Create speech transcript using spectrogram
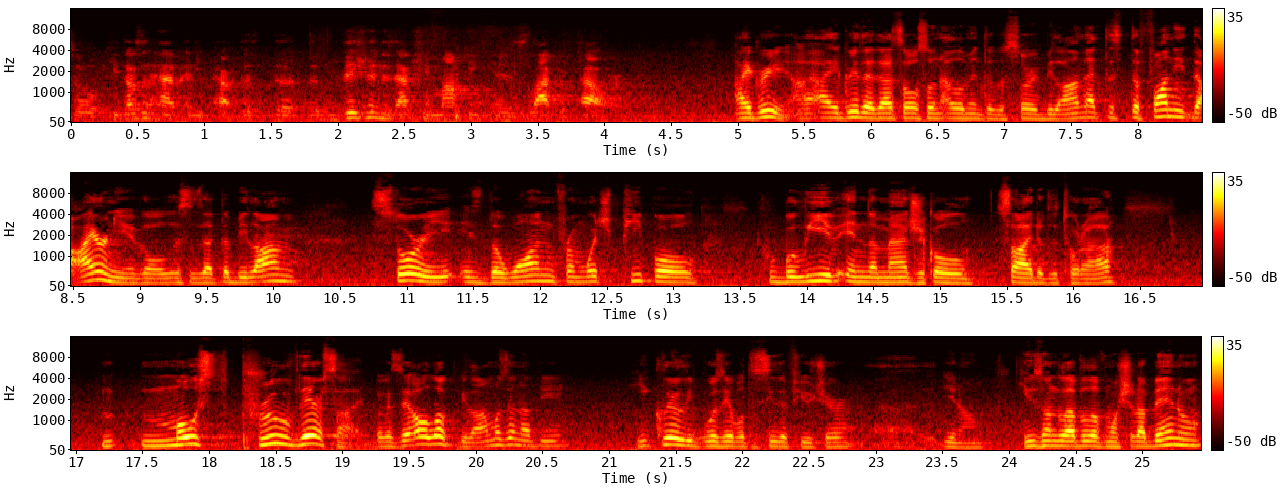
So he doesn't have any power. The, the, the vision is actually mocking his lack of power. I agree. I, I agree that that's also an element of the story of Bilam. That the, the funny, the irony of all this is that the Bilam story is the one from which people who believe in the magical side of the Torah m- most prove their side because they oh look Bilam was a navi, he clearly was able to see the future. Uh, you know, he was on the level of Moshe Rabbeinu,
